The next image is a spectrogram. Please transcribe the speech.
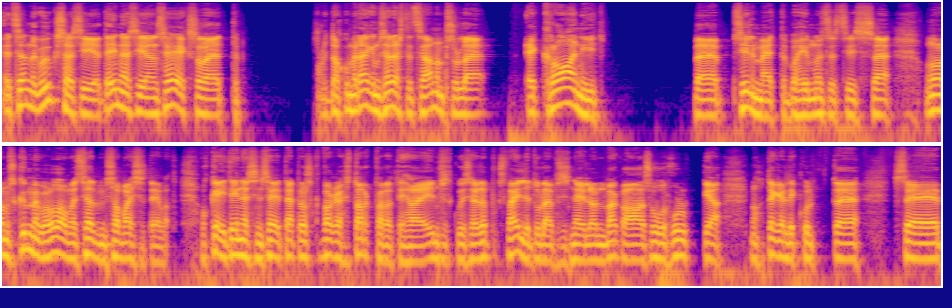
et see on nagu üks asi ja teine asi on see, eks ole, et et noh, kui me räägime sellest, et see annab sulle ekraanid silme ette põhimõtteliselt, siis äh, on olemas kümme korda odavamaid seadmeid, mis sama asja teevad. okei okay,, teine asi on see, et Apple oskab väga hästi tarkvara teha ja ilmselt, kui see lõpuks välja tuleb, siis neil on väga suur hulk ja noh, tegelikult äh, see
